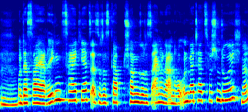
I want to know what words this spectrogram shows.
Mhm. Und das war ja Regenzeit jetzt. Also das gab schon so das ein oder andere Unwetter zwischendurch. Ne?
